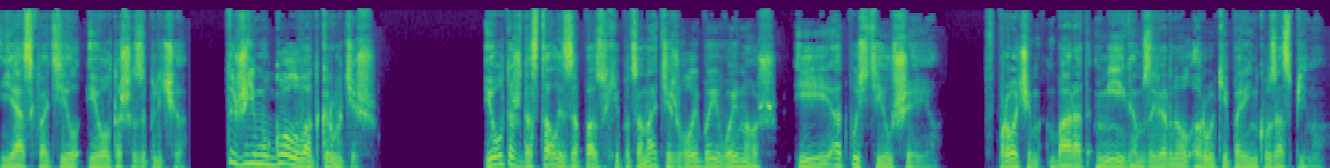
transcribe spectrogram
Я схватил Иолташа за плечо. «Ты же ему голову открутишь!» Иолташ достал из-за пазухи пацана тяжелый боевой нож и отпустил шею. Впрочем, Барат мигом завернул руки пареньку за спину.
